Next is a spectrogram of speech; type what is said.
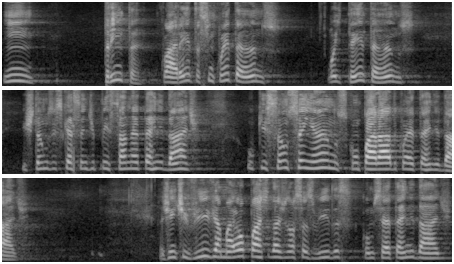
em 30, 40, 50 anos, 80 anos. Estamos esquecendo de pensar na eternidade. O que são 100 anos comparado com a eternidade? A gente vive a maior parte das nossas vidas como se a eternidade,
